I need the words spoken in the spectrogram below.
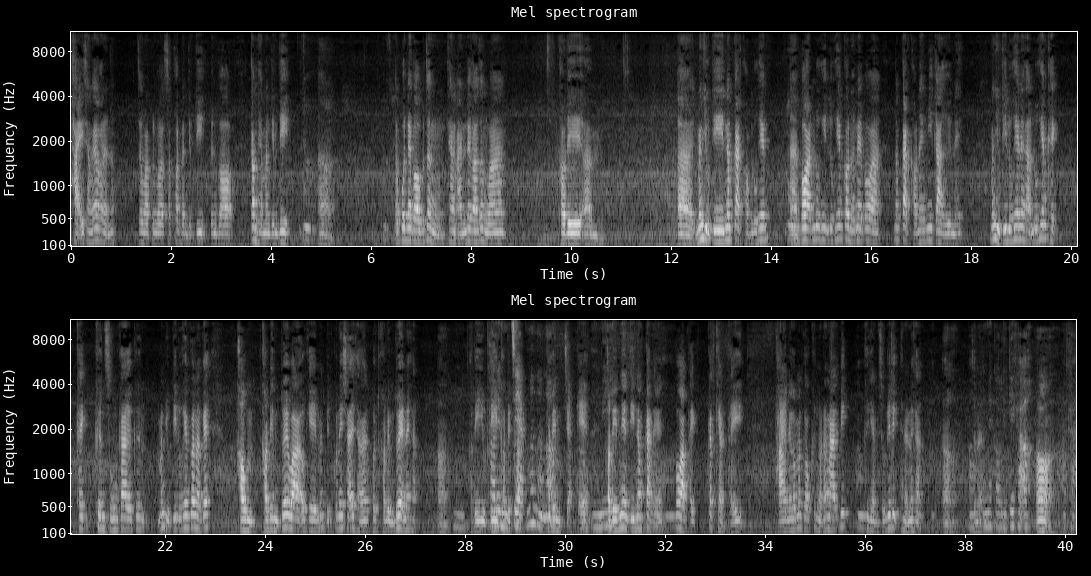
ไผ่สังเกตกันเนาะจังว่าเป็นก็สปอร์ตบันเต็มที่เป็นก็กำแถมมันเต็มที่อ่าอ่าแต่ปุ่นเนี่ยเขาจังทางอันเนี่ยเขาจังว่าเขาได้อ่าอ่ามันอยู่ที่น้ำกัดของลูกเห็นอ่าเพราะว่าลูกเห็นลูกเห็นก็หนึ่งในเพราะว่าน้ำกัดเขาในมีกาอื่นเนี่ยมันอยู่ที่ลูกเห็นนะครับลูกเห็นใครใครขึ้นสูงกาขึ้น มันอยู่ที่ลูกเห็นก็นั่นแค่เขาเขาดิมด้วยว่าโอเค มันเป็นคนที่ใช้ทางเขาดิมด้วยนะครับอ่าอืมเขาดีอยู่เขาที่เล่นเขาดิแจกนั่นน่ะเขาเนาะดิมแจกแพ้อืมมีเขาดิเน้นตีน้ำกัดเนี่ยอ๋อเพราะว่าไผกัดแขนไผพายเนี่ยก็มันก็ขึ้นกว่าตั้งนานนิดอืมๆคืออย่างเป็นสูงนิดๆแค่นั้นนะครับอ่าอ๋อฉะนั้นอันนี้ก็ลิติค่ะอ๋ออ๋อเอาค่ะ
